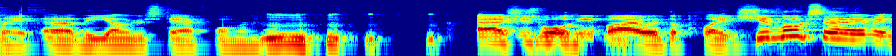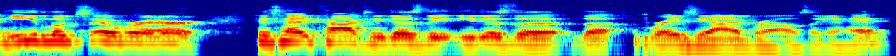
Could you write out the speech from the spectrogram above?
like, uh, the younger staff woman, as she's walking by with the plate. She looks at him, and he looks over at her. His head cocks. And he does the he does the the raise the eyebrows like a hey.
